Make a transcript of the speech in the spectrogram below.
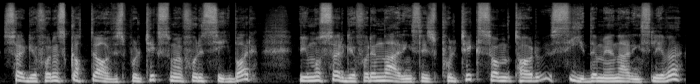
sørge for en skatte- og avgiftspolitikk som er forutsigbar. Vi må sørge for en næringslivspolitikk som tar side med næringslivet næringslivet.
